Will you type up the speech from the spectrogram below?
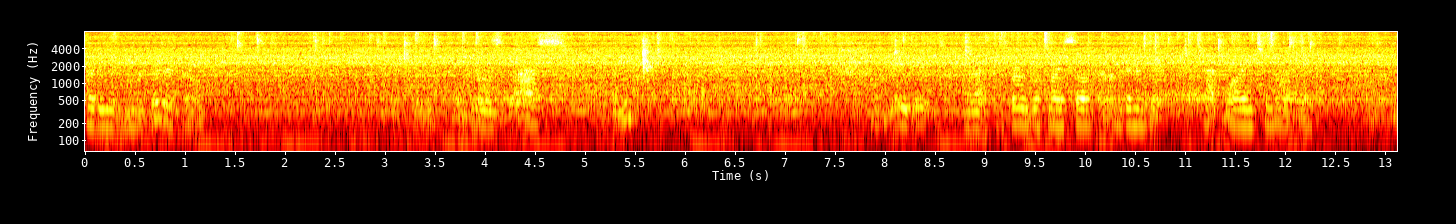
Everybody in the bigger though. It was last week. I made it. And confirmed with myself that I'm gonna get tap more into my um,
